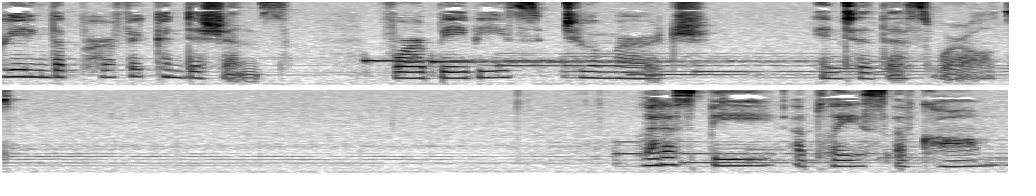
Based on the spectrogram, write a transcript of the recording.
creating the perfect conditions for our babies to emerge into this world. Let us be a place of calm,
